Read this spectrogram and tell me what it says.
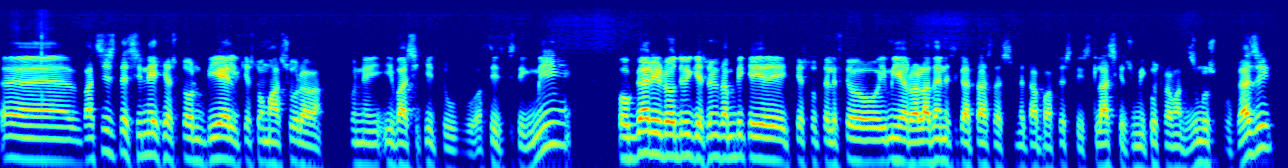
Ε, βασίζεται συνέχεια στον Μπιέλ και στον Μασούρα, που είναι η βασική του αυτή τη στιγμή. Ο Γκάρι Ροντρίγκες, τον είδαμε μπήκε και στο τελευταίο ημίωρο, αλλά δεν είναι στην κατάσταση μετά από αυτές τις κλάσει και τους μικρού τραυματισμούς που βγάζει.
